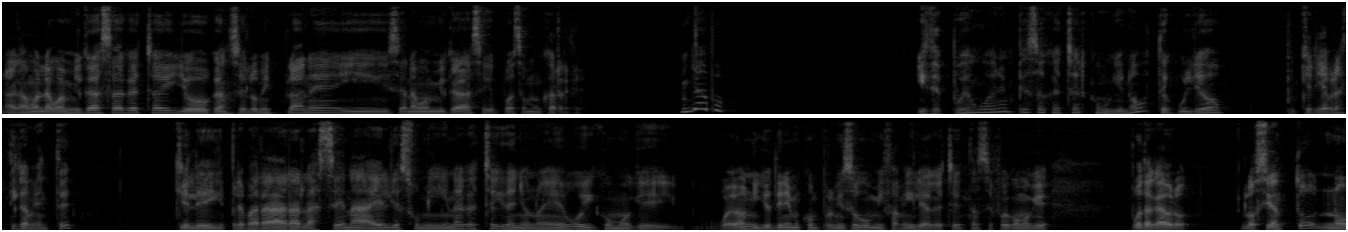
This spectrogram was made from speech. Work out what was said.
Hagamos la agua en mi casa, ¿cachai? Yo cancelo mis planes y cenamos en mi casa y después hacemos un carrete. Ya, pues. Y después, weón, empiezo a cachar como que no, este culiao quería prácticamente que le preparara la cena a él y a su mina, ¿cachai? De Año Nuevo y como que, weón, y yo tenía mi compromiso con mi familia, ¿cachai? Entonces fue como que, puta cabro, lo siento, no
